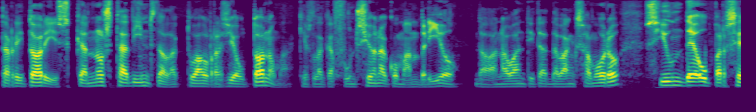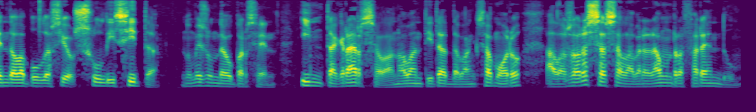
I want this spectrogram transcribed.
territoris que no està dins de l'actual regió autònoma, que és la que funciona com a embrió de la nova entitat de Banc Samoro, si un 10% de la població sol·licita només un 10%, integrar-se a la nova entitat de Banc Samoro, aleshores se celebrarà un referèndum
